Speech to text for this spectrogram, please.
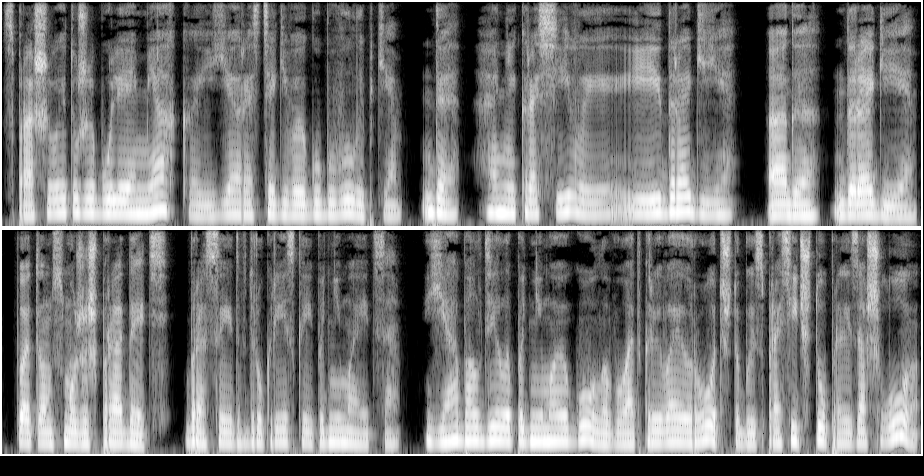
Спрашивает уже более мягко, и я растягиваю губы в улыбке. Да, они красивые и дорогие. Ага, дорогие. Потом сможешь продать. Бросает вдруг резко и поднимается. Я обалдело поднимаю голову, открываю рот, чтобы спросить, что произошло.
